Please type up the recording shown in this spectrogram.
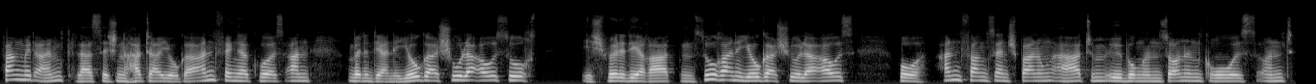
fang mit einem klassischen Hatha-Yoga-Anfängerkurs an. Und wenn du dir eine Yogaschule aussuchst, ich würde dir raten, suche eine Yogaschule aus, wo Anfangsentspannung, Atemübungen, Sonnengruß und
